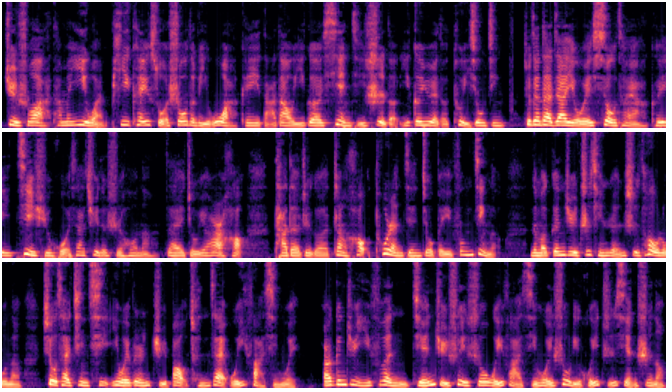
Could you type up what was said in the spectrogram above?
据说啊，他们一晚 PK 所收的礼物啊，可以达到一个县级市的一个月的退休金。就在大家以为秀才啊可以继续火下去的时候呢，在九月二号，他的这个账号突然间就被封禁了。那么根据知情人士透露呢，秀才近期因为被人举报存在违法行为。而根据一份检举税收违法行为受理回执显示呢，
